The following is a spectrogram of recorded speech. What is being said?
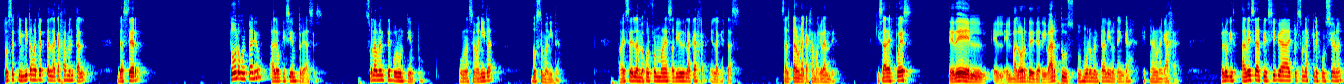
Entonces te invito a meterte en la caja mental de hacer todo lo contrario a lo que siempre haces. Solamente por un tiempo, por una semanita, dos semanitas. A veces es la mejor forma de salir de la caja en la que estás. Saltar a una caja más grande. Quizá después te dé el, valor de derribar tus, tus muros mentales y no tengas que estar en una caja. Pero que a veces al principio hay personas que les funciona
